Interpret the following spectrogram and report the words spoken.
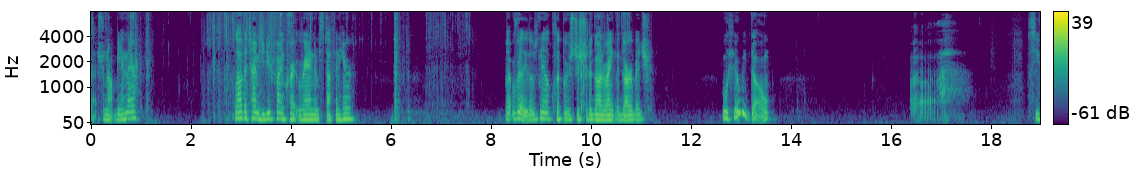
that should not be in there. A lot of the times you do find quite random stuff in here. But really, those nail clippers just should have gone right in the garbage. Oh, here we go. Uh, see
